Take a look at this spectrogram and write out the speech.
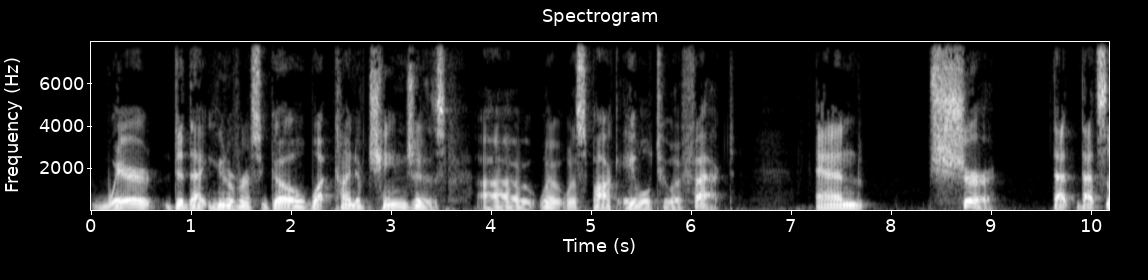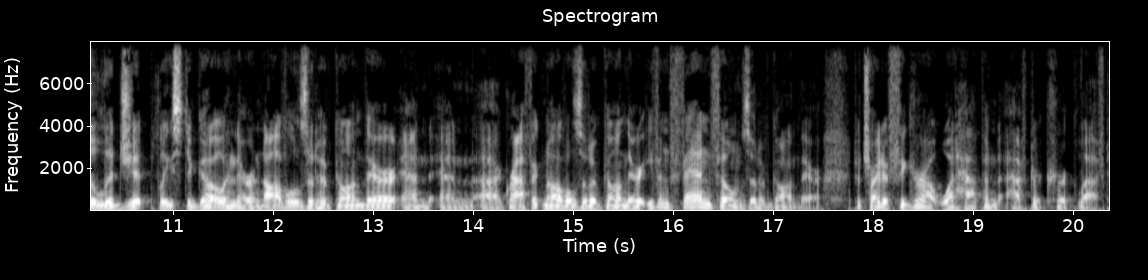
where did that universe go? What kind of changes uh, was Spock able to effect?" And sure, that that's a legit place to go, and there are novels that have gone there, and and uh, graphic novels that have gone there, even fan films that have gone there to try to figure out what happened after Kirk left.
